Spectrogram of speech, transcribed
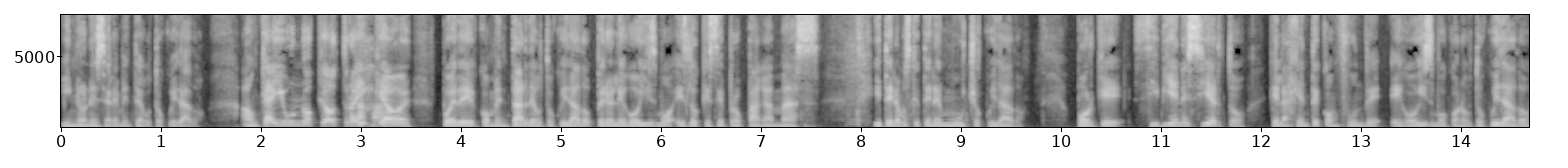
y no necesariamente autocuidado. Aunque hay uno que otro ahí Ajá. que eh, puede comentar de autocuidado, pero el egoísmo es lo que se propaga más. Y tenemos que tener mucho cuidado, porque si bien es cierto que la gente confunde egoísmo con autocuidado,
